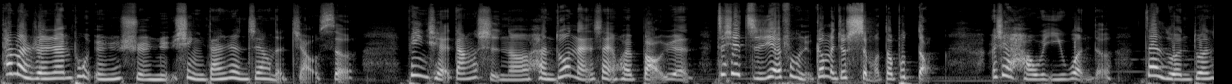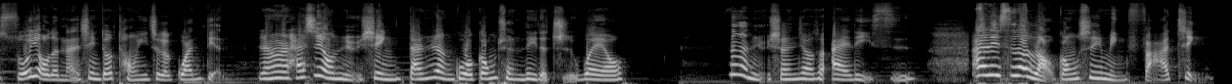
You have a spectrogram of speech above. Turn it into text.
他们仍然不允许女性担任这样的角色，并且当时呢，很多男生也会抱怨这些职业妇女根本就什么都不懂。而且毫无疑问的，在伦敦，所有的男性都同意这个观点。然而，还是有女性担任过公权力的职位哦。那个女生叫做爱丽丝，爱丽丝的老公是一名法警，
